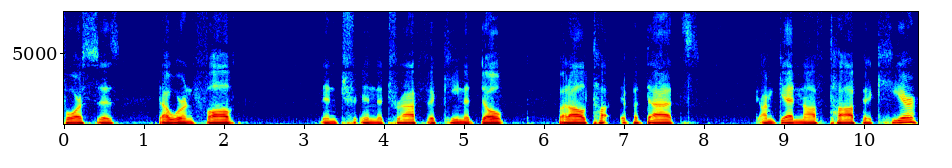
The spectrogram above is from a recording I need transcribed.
Forces that were involved in tr- in the trafficking of dope. But I'll talk. But that's I'm getting off topic here.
